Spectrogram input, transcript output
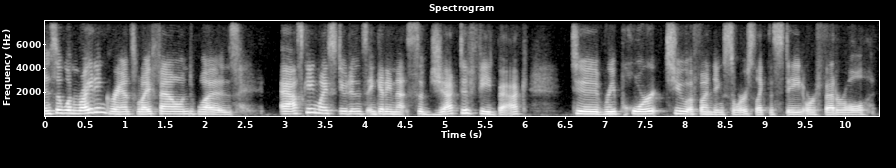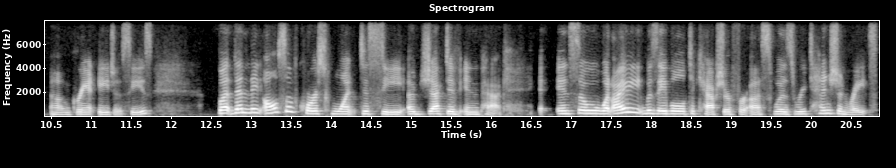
And so when writing grants, what I found was asking my students and getting that subjective feedback to report to a funding source like the state or federal um, grant agencies. But then they also, of course, want to see objective impact. And so what I was able to capture for us was retention rates.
